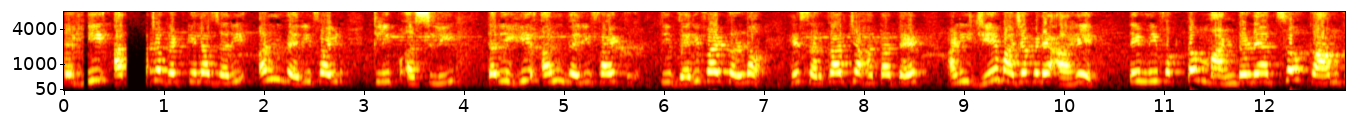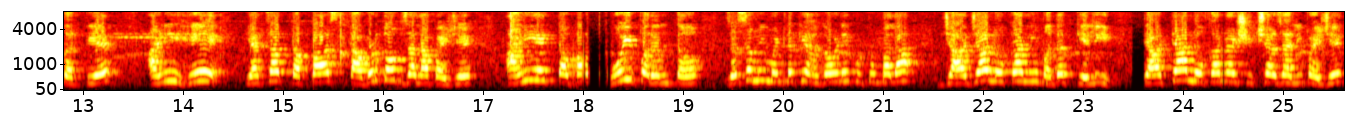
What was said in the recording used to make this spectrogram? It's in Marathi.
तर ही आताच्या घटकेला जरी अनव्हेरीफाईड क्लिप असली तरी ही अनव्हेरीफाय ती व्हेरीफाय करणं हे सरकारच्या हातात आहे. आणि जे माझ्याकडे आहे ते मी फक्त मांडण्याचं काम करते आणि हे याचा तपास ताबडतोब झाला पाहिजे. आणि हे तपास होईपर्यंत जसं मी म्हटलं की हगवणे कुटुंबाला ज्या ज्या लोकांनी मदत केली त्या त्या लोकांना शिक्षा झाली पाहिजे.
